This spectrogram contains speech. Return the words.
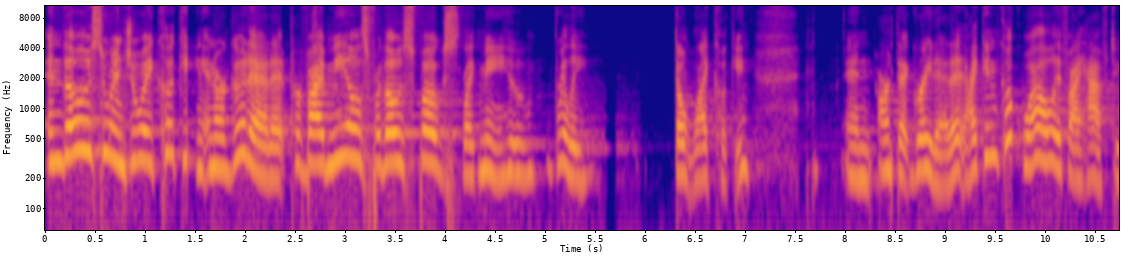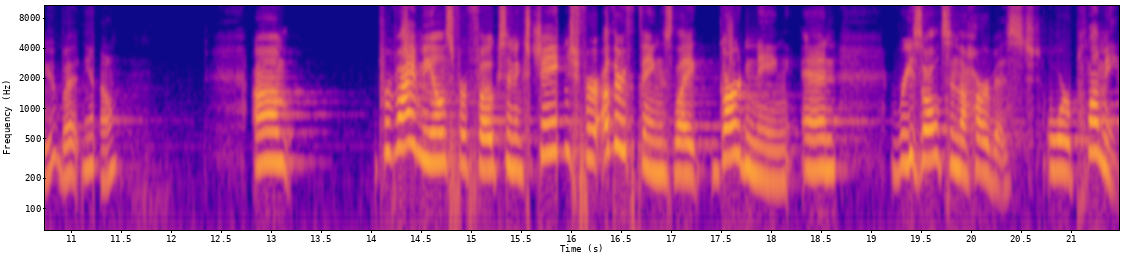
and those who enjoy cooking and are good at it provide meals for those folks like me who really don't like cooking and aren't that great at it. I can cook well if I have to, but you know. Um, provide meals for folks in exchange for other things like gardening and results in the harvest, or plumbing,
